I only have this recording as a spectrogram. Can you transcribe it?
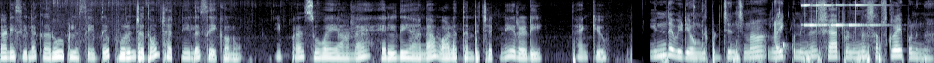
கடைசியில் கருவேப்பிலை சேர்த்து பொரிஞ்சதும் சட்னியில் சேர்க்கணும். இப்போ சுவையான ஹெல்தியான வாழைத்தண்டு சட்னி ரெடி தேங்க்யூ இந்த வீடியோ உங்களுக்கு பிடிச்சிருந்துச்சுன்னா லைக் பண்ணுங்கள் ஷேர் பண்ணுங்கள் சப்ஸ்கிரைப் பண்ணுங்கள்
